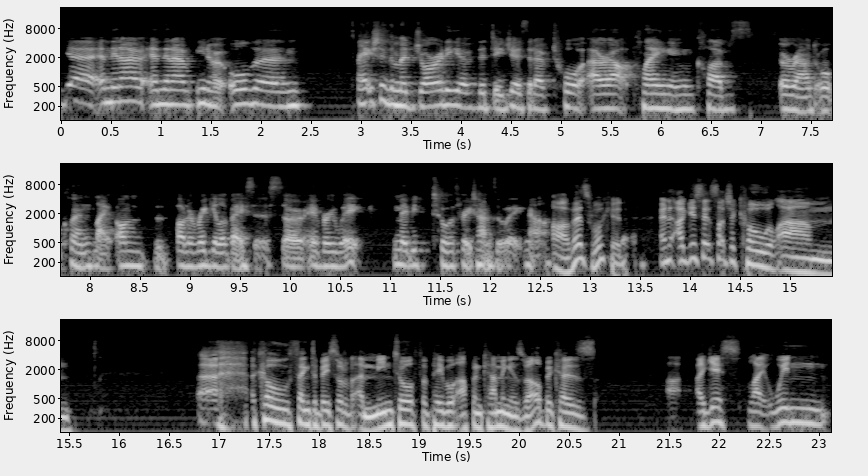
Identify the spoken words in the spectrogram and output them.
yeah, and then I and then I, you know, all the actually the majority of the DJs that I've taught are out playing in clubs around Auckland, like on on a regular basis. So every week, maybe two or three times a week now. Oh, that's wicked! And I guess that's such a cool. um uh, a cool thing to be sort of a mentor for people up and coming as well because I guess like when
